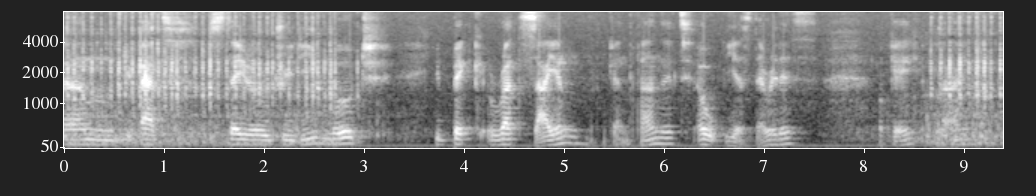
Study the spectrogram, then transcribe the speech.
Um, you add stereo 3D mode. You pick red cyan. You can find it. Oh yes, there it is. Okay, apply.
